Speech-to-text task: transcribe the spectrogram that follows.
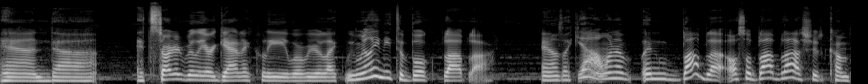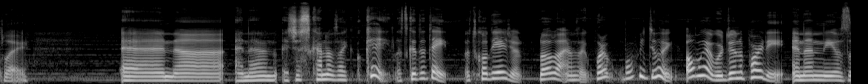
and uh, it started really organically where we were like we really need to book blah blah and I was like yeah I want to and blah blah also blah blah should come play and uh, and then it just kind of was like, okay, let's get the date. Let's call the agent. Blah blah. And I was like, what, what are we doing? Oh my god, we're doing a party. And then he was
